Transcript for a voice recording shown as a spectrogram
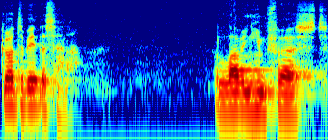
God to be at the center, loving him first,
